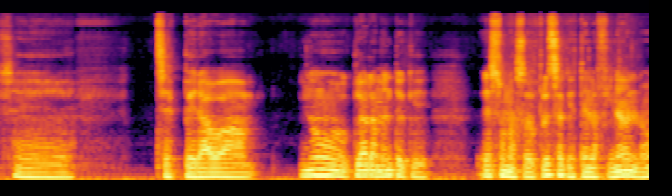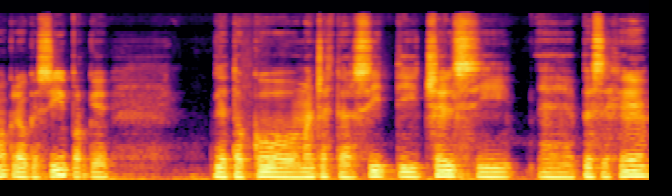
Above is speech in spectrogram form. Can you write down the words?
Se, se, esperaba, no claramente que es una sorpresa que esté en la final, ¿no? Creo que sí, porque le tocó Manchester City, Chelsea, eh, PSG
